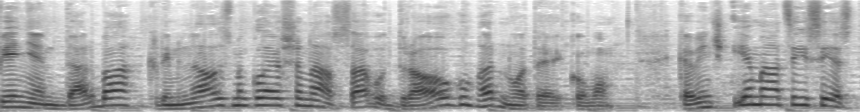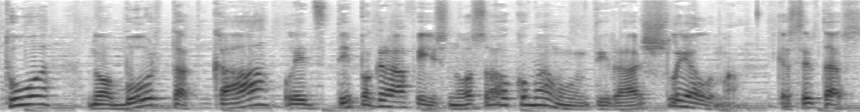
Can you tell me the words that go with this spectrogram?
pieņemt darbā krimināla izmeklēšanā savu draugu ar noteikumu, ka viņš iemācīsies to no burta K līdz tipogrāfijas nosaukumam un tirāžas lielumam. Kas ir tas?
